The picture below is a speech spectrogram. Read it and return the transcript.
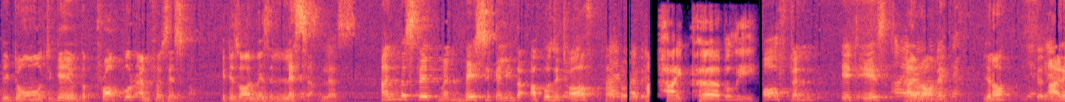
We don't give the proper emphasis no. It is always lesser. Less. Understatement basically the opposite of hyperbole. hyperbole, often it is Ironic. ironic. You know? Yes. Ir-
